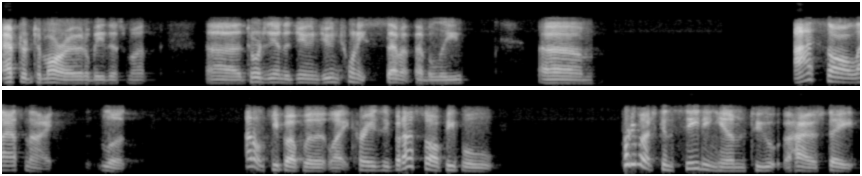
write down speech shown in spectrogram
after tomorrow. It'll be this month, uh, towards the end of June, June 27th, I believe. Um, I saw last night. Look, I don't keep up with it like crazy, but I saw people pretty much conceding him to Ohio State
